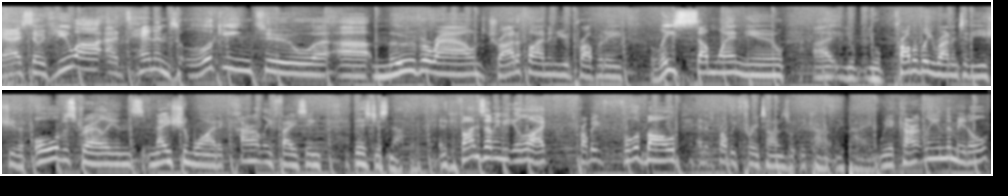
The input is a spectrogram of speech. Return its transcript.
Yeah, so if you are a tenant looking to uh, move around, try to find a new property, lease somewhere new, uh, you, you'll probably run into the issue that all of Australians nationwide are currently facing. There's just nothing. And if you find something that you like, it's probably full of mold and it's probably three times what you're currently paying. We are currently in the middle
